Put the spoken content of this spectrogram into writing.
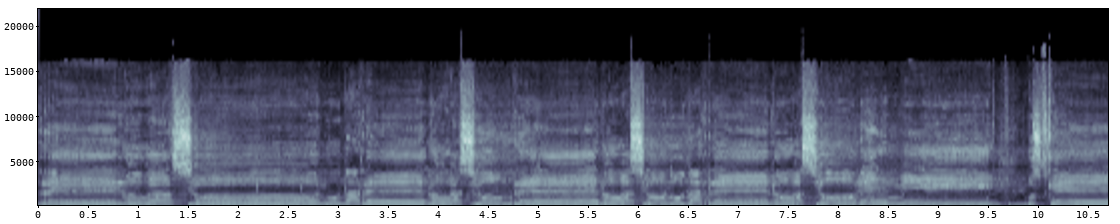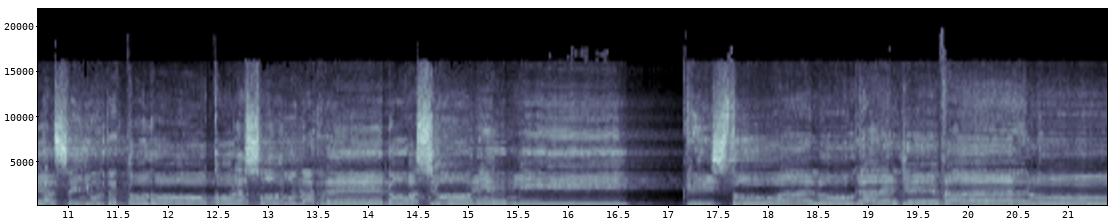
renovación, una renovación, renovación, una renovación en mí. Busqué al Señor de todo corazón, una renovación en mí. Cristo al hogar llevarnos.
